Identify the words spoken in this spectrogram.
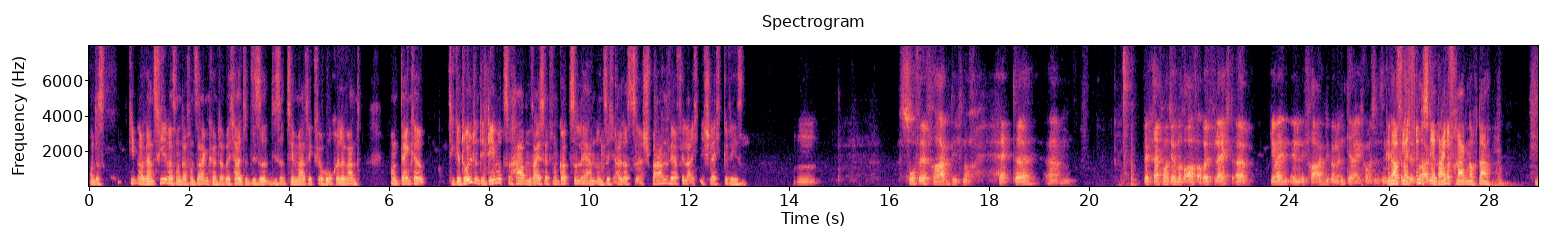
Und es gibt noch ganz viel, was man davon sagen könnte, aber ich halte diese, diese Thematik für hochrelevant und denke, die Geduld und die Demo zu haben, Weisheit von Gott zu lernen und sich all das zu ersparen, wäre vielleicht nicht schlecht gewesen. Hm. So viele Fragen, die ich noch hätte. Ähm, vielleicht greifen wir die auch noch auf, aber vielleicht äh, gehen wir in, in, die Fragen, die beim Menti reingekommen sind. sind genau, vielleicht findest Fragen, du ja deine Fragen auch da.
